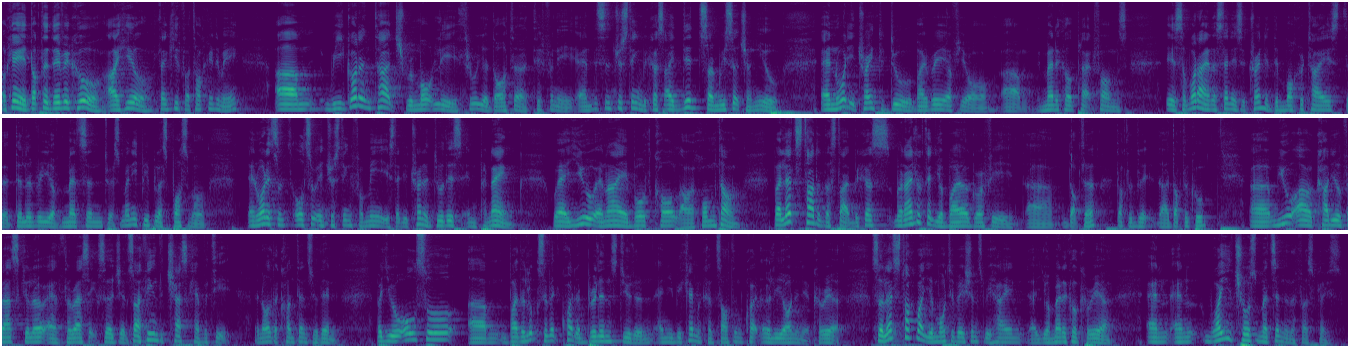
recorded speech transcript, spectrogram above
Okay, Dr. David Khoo, I heal. Thank you for talking to me. Um, we got in touch remotely through your daughter, Tiffany, and this is interesting because I did some research on you. And what you're trying to do by way of your um, medical platforms is what I understand is you're trying to democratize the delivery of medicine to as many people as possible. And what is also interesting for me is that you're trying to do this in Penang, where you and I both call our hometown. But let's start at the start because when I looked at your biography, uh, Doctor, Doctor, uh, Doctor Khoo, um, you are a cardiovascular and thoracic surgeon. So I think the chest cavity and all the contents within. But you were also, um, by the looks of it, quite a brilliant student, and you became a consultant quite early on in your career. So let's talk about your motivations behind uh, your medical career, and and why you chose medicine in the first place.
